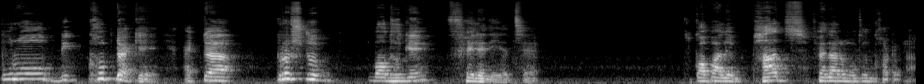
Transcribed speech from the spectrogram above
পুরো বিক্ষোভটাকে একটা প্রশ্নবোধকে ফেলে দিয়েছে। কপালে ভাঁজ ফেলার মতো ঘটনা।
